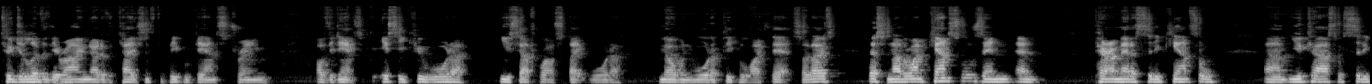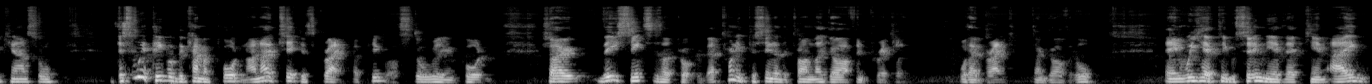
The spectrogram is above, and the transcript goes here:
to deliver their own notifications to people downstream of the dams. SEQ Water, New South Wales State Water, Melbourne Water, people like that. So those that's another one. Councils and and Parramatta City Council, um, Newcastle City Council, this is where people become important. I know tech is great, but people are still really important. So these sensors I talked about, 20% of the time they go off incorrectly or they break, don't go off at all. And we have people sitting there that can, A,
